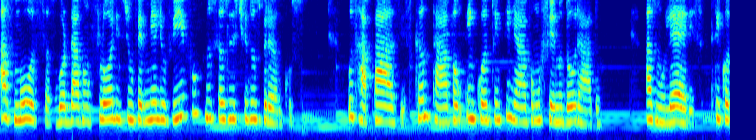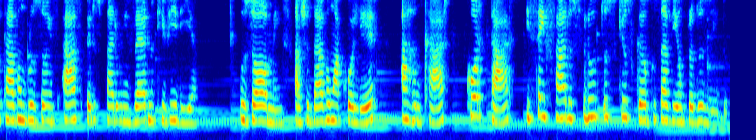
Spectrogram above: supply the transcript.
As moças bordavam flores de um vermelho vivo nos seus vestidos brancos. Os rapazes cantavam enquanto empilhavam o feno dourado. As mulheres tricotavam blusões ásperos para o inverno que viria. Os homens ajudavam a colher, arrancar, cortar e ceifar os frutos que os campos haviam produzido.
